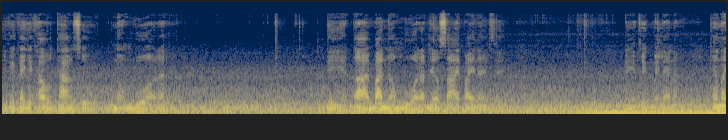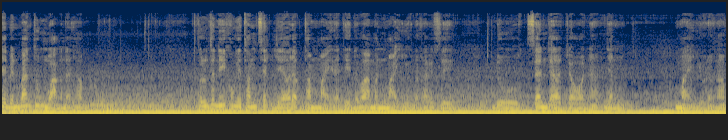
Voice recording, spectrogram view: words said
นี่ ใกล้จะเข้าทางสู่หนองบัวแล้วนี่อ่าบ้านหนองบัวแล้วเลี้ยวซ้ายไปนะเซนี่ถึงไปแล้วนะข้างในจะเป็นบ้านทุ่งหวังนะครับถนนเส้นนี้คงจะทำเสร็จแล้วแล้วทำใหม่แล้วเห็นได้ว่ามันใหม่อยู่นะครับเซดูเส้นจราจรนะยังใหม่อยู่นะครับ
